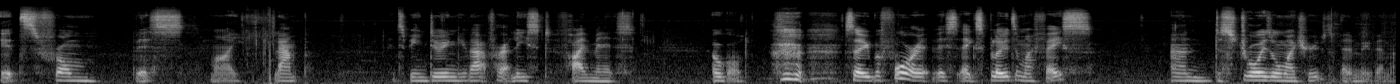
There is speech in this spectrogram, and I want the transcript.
it's from this, my lamp. It's been doing that for at least five minutes. Oh god. so before it, this explodes in my face and destroys all my troops. Better move Emma.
